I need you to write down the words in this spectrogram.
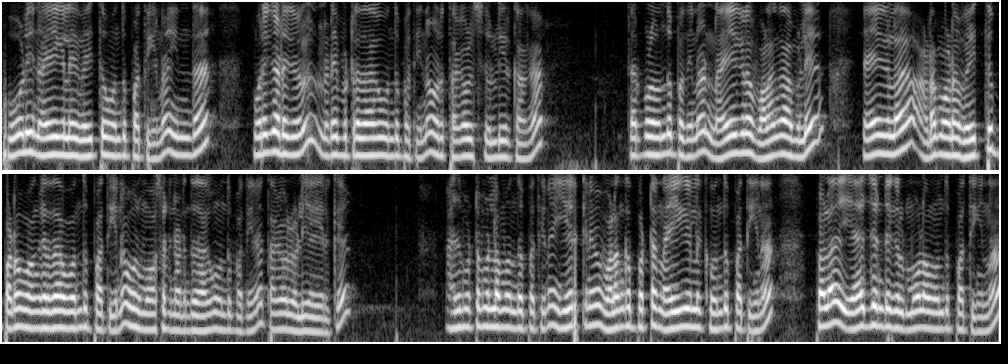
போலி நகைகளை வைத்து வந்து பார்த்திங்கன்னா இந்த முறைகேடுகள் நடைபெற்றதாக வந்து பார்த்திங்கன்னா ஒரு தகவல் சொல்லியிருக்காங்க தற்போது வந்து பார்த்திங்கன்னா நகைகளை வழங்காமலே நகைகளை அடமானம் வைத்து பணம் வாங்குறதா வந்து பார்த்திங்கன்னா ஒரு மோசடி நடந்ததாகவும் வந்து பார்த்திங்கன்னா தகவல் வெளியாகிருக்கு அது மட்டும் இல்லாமல் வந்து பார்த்திங்கன்னா ஏற்கனவே வழங்கப்பட்ட நகைகளுக்கு வந்து பார்த்திங்கன்னா பல ஏஜெண்ட்டுகள் மூலம் வந்து பார்த்திங்கன்னா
